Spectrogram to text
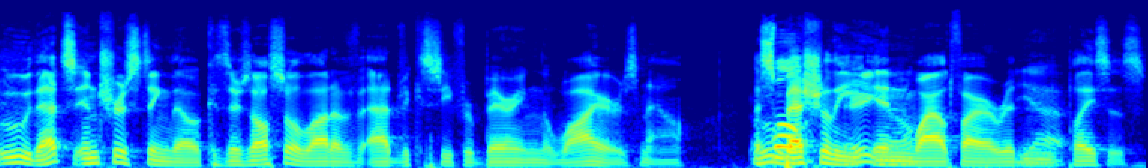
Ooh, that's interesting though, because there's also a lot of advocacy for burying the wires now, Ooh. especially There you in go. wildfire-ridden Yeah. places.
